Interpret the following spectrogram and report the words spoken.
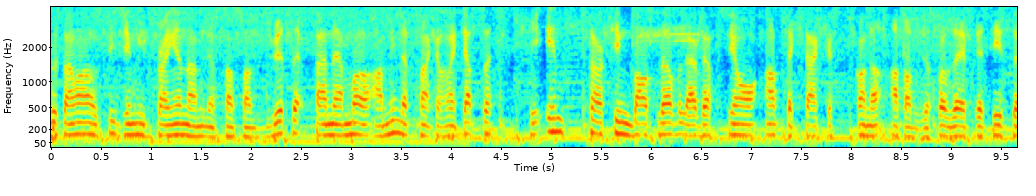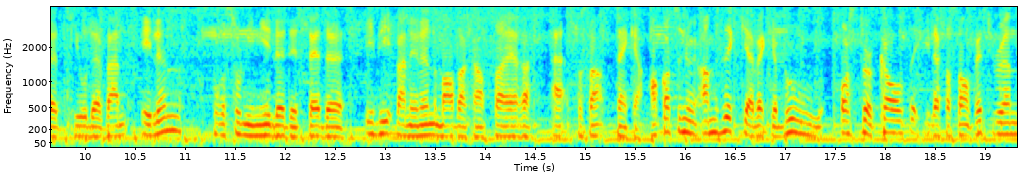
Juste avant aussi, Jimmy Spryan en 1978, Panama en 1984 et In Talking About Love, la version en spectacle qu'on a entendue. J'espère que vous avez apprécié ce trio de Van Halen pour souligner le décès de Eddie Van Halen, mort d'un cancer à 65 ans. On continue en musique avec Blue Oyster Cult et la chanson Veteran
